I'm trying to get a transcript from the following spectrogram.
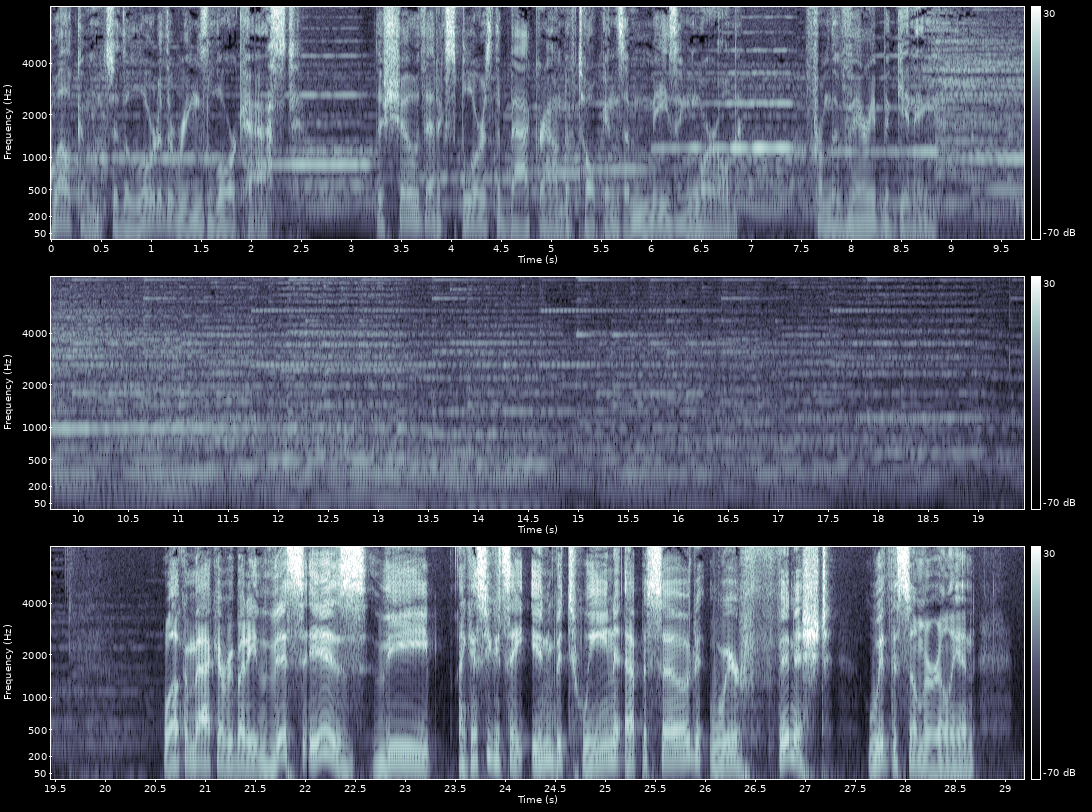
Welcome to the Lord of the Rings Lorecast, the show that explores the background of Tolkien's amazing world from the very beginning. Welcome back, everybody. This is the, I guess you could say, in between episode. We're finished with the Silmarillion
